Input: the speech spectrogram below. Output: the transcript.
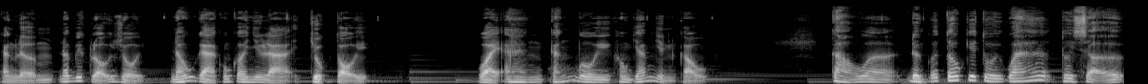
Thằng Lượm nó biết lỗi rồi, nấu gà cũng coi như là chuộc tội. Hoài An cắn môi không dám nhìn cậu. Cậu à, đừng có tốt với tôi quá, tôi sợ.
